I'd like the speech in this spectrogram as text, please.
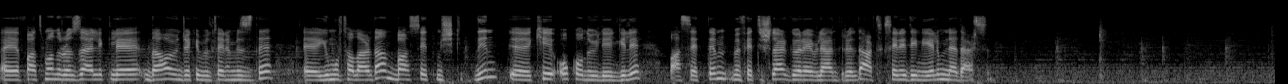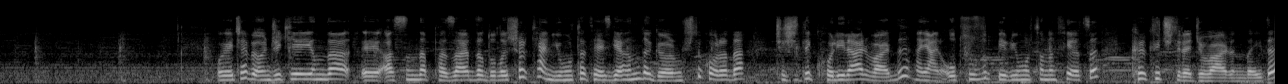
E, Fatma Nur özellikle daha önceki bültenimizde e, yumurtalardan bahsetmiştin e, ki o konuyla ilgili bahsettim. Müfettişler görevlendirildi. Artık seni dinleyelim ne dersin? Oyaça ve önceki yayında e, aslında pazarda dolaşırken yumurta tezgahını da görmüştük. Orada çeşitli koliler vardı. Yani 30'luk bir yumurtanın fiyatı 43 lira civarındaydı.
